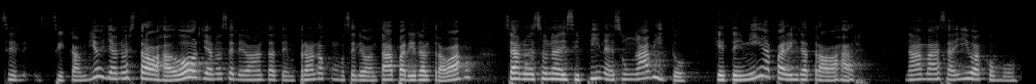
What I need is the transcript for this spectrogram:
se, se, cambió, ya no es trabajador, ya no se levanta temprano como se levantaba para ir al trabajo. O sea, no es una disciplina, es un hábito que tenía para ir a trabajar. Nada más ahí iba como,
